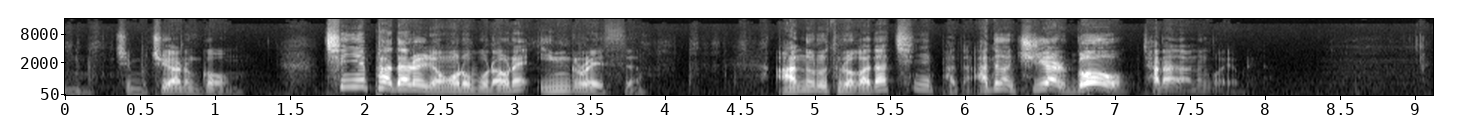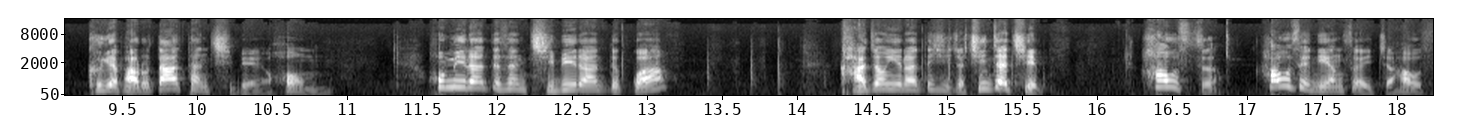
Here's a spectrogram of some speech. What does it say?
음, 진보. GR은 go. 침입하다를 영어로 뭐라 그래? ingress. 안으로 들어가다 침입하다. 하여튼 GR go 자라나는 거예요. 그게 바로 따뜻한 집이에요. home. home이라는 뜻은 집이라는 뜻과 가정이라는 뜻이 있죠. 진짜 집. 하우스. 하우스의 뉘앙스가 있죠. 하우스.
